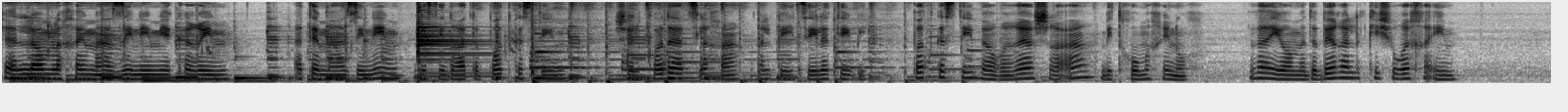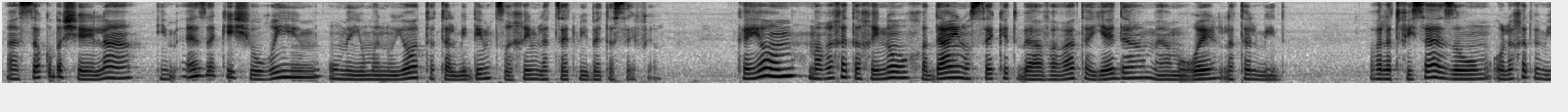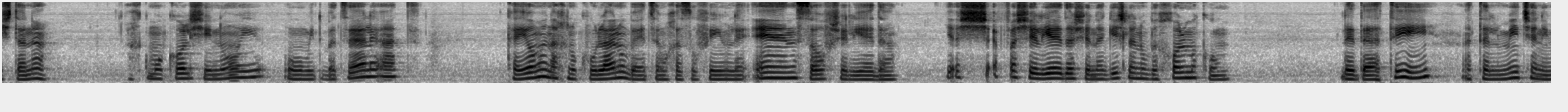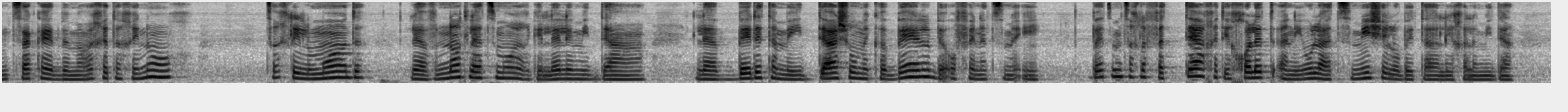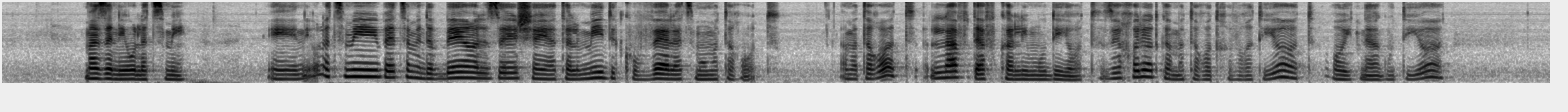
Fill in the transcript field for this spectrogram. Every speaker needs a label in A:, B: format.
A: שלום לכם מאזינים יקרים. אתם מאזינים לסדרת הפודקאסטים של קוד ההצלחה על פי צילה טיבי. פודקאסטים מעוררי השראה בתחום החינוך. והיום אדבר על כישורי חיים. אעסוק בשאלה עם איזה כישורים ומיומנויות התלמידים צריכים לצאת מבית הספר. כיום מערכת החינוך עדיין עוסקת בהעברת הידע מהמורה לתלמיד. אבל התפיסה הזו הולכת ומשתנה, אך כמו כל שינוי הוא מתבצע לאט. כיום אנחנו כולנו בעצם חשופים לאין סוף של ידע. יש שפע של ידע שנגיש לנו בכל מקום. לדעתי, התלמיד שנמצא כעת במערכת החינוך צריך ללמוד להבנות לעצמו הרגלי למידה, לאבד את המידע שהוא מקבל באופן עצמאי. בעצם צריך לפתח את יכולת הניהול העצמי שלו בתהליך הלמידה. מה זה ניהול עצמי? אה, ניהול עצמי בעצם מדבר על זה שהתלמיד קובע לעצמו מטרות. המטרות לאו דווקא לימודיות, זה יכול להיות גם מטרות חברתיות או התנהגותיות,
